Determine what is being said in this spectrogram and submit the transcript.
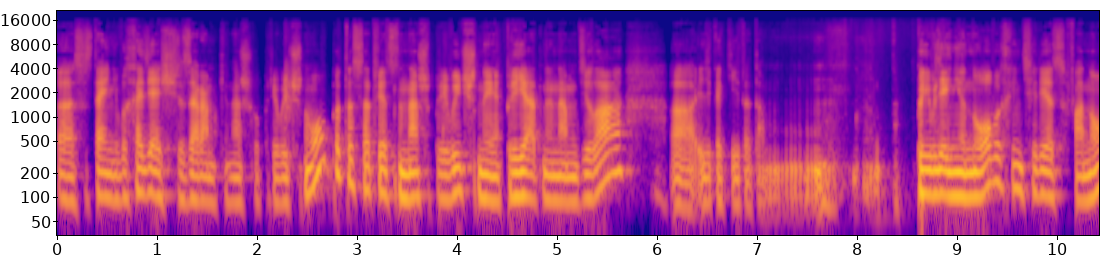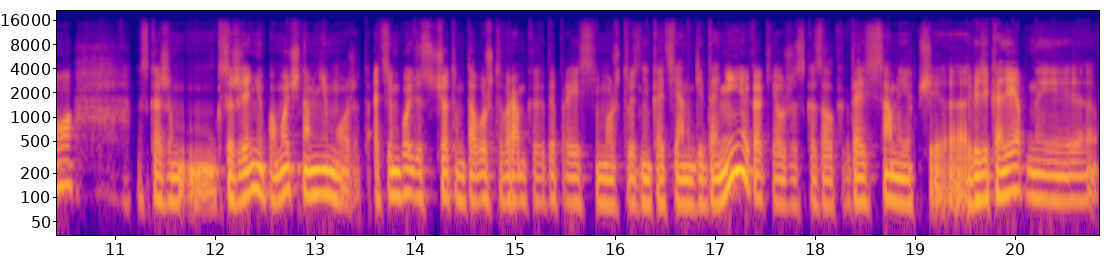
а, состоянии, выходящие за рамки нашего привычного опыта, соответственно, наши привычные приятные нам дела или какие-то там появление новых интересов, оно скажем, к сожалению, помочь нам не может. А тем более с учетом того, что в рамках депрессии может возникать и ангидония, как я уже сказал, когда есть самые вообще э, великолепные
